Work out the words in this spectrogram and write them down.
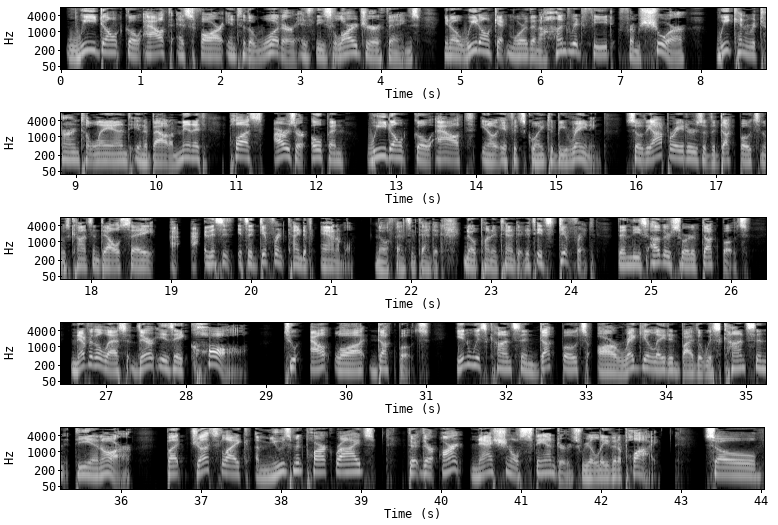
We don't go out as far into the water as these larger things. You know, we don't get more than a hundred feet from shore. We can return to land in about a minute. Plus, ours are open. We don't go out, you know, if it's going to be raining. So the operators of the duck boats in the Wisconsin Dells say this is it's a different kind of animal. No offense intended. No pun intended. It's it's different than these other sort of duck boats. Nevertheless, there is a call to outlaw duck boats. In Wisconsin, duck boats are regulated by the Wisconsin DNR. But just like amusement park rides, there, there aren't national standards really that apply. So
